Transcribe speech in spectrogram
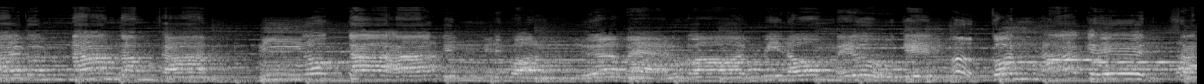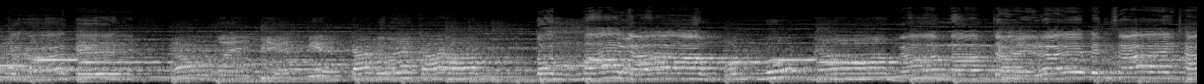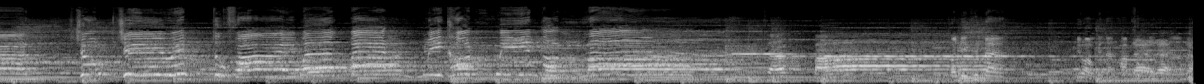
เหลือแม่ลูกอ่อนมีนมให้ลูกกินเออคนหากินสัตว์ก็หากินเราไม่เบียดเบียนกันและกันต้นไม้งามคนงดงามงามน้ำใจไหลเป็นสายทานชุบชีวิตทุกฝ่ายเบิกบานมีคนมีต้นไม้สักป่าตอนนี้ขึ้นได้พี่บอกขึ้นได้ความได้ ได้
